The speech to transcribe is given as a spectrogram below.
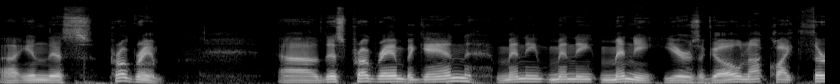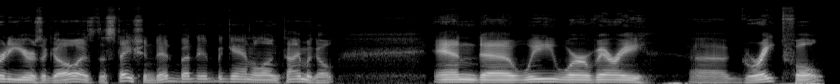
uh, in this program. Uh, this program began many, many, many years ago, not quite 30 years ago as the station did, but it began a long time ago. And uh, we were very uh, grateful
